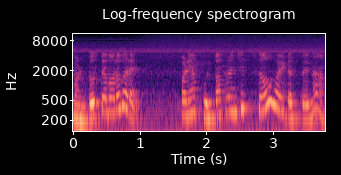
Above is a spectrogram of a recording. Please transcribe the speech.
म्हणतोस ते बरोबर आहे. पण या फुलपाखरांची चव वाईट असते ना.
